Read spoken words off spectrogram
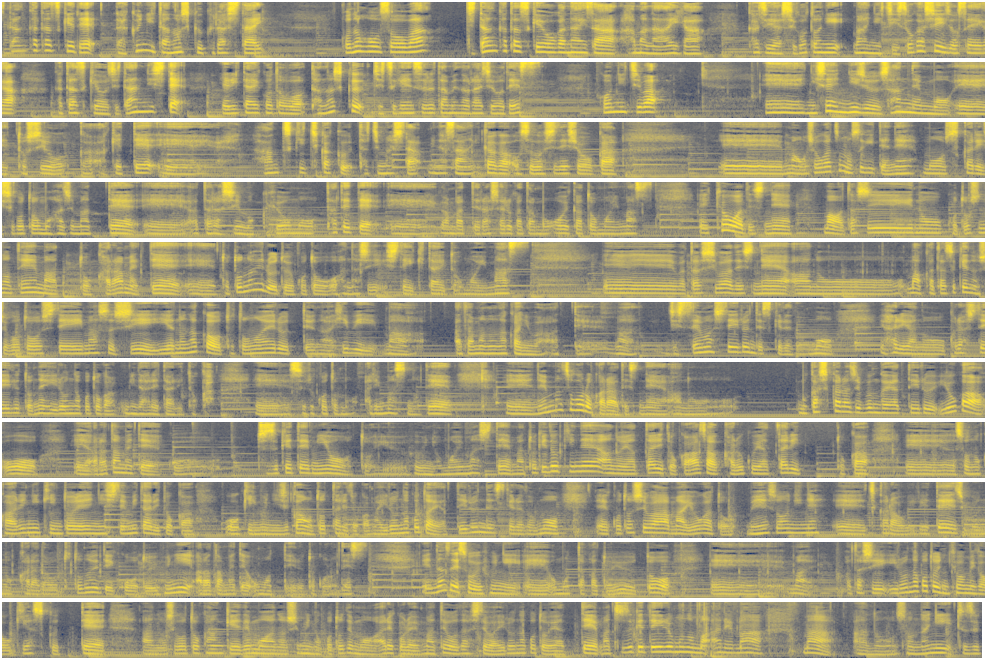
時短片付けで楽に楽しく暮らしたい。この放送は時短片付けオーガナイザー浜名愛が家事や仕事に毎日忙しい女性が片付けを時短にしてやりたいことを楽しく実現するためのラジオです。こんにちは、えー、2023年も、えー、年をが明けて、えー、半月近く経ちました。皆さんいかがお過ごしでしょうか？えーまあ、お正月も過ぎてねもうすっかり仕事も始まって、えー、新しい目標も立てて、えー、頑張ってらっしゃる方も多いかと思います。えー、今日はですね、まあ、私の今年のテーマと絡めて、えー、整えるということをお話ししていきたいと思います。えー、私はですね、あのまあ、片付けの仕事をしていますし家の中を整えるっていうのは日々、まあ、頭の中にはあって、まあ、実践はしているんですけれどもやはりあの暮らしているとねいろんなことが乱れたりとか、えー、することもありますので、えー、年末頃からですねあの昔から自分がやっているヨガを、えー、改めてこう続けてみようというふうに思いまして、まあ、時々ねあのやったりとか朝軽くやったりとか、えー、その代わりに筋トレにしてみたりとかウォーキングに時間を取ったりとか、まあ、いろんなことはやっているんですけれども、えー、今年はまあヨガと瞑想にね、えー、力を入れて自分の体を整えていこうというふうに改めて思っているところです。えー、なぜそういうふうに、えー、思ったかというと、えー、まあ私いろんなことに興味が起きやすくってあの仕事関係でもあの趣味のことでもあれこれ、まあ、手を出してはいろんなことをやって、まあ、続けているものもあれば、まあ、あのそんなに続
